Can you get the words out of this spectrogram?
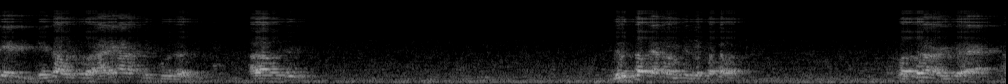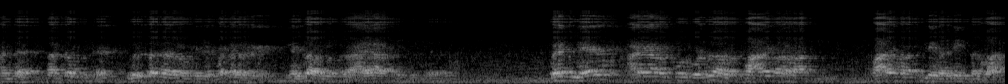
கேள்வி என்று அவருக்கு ஒரு அடையாளத்தை கூறுகிறது? அதாவது நிறுத்த வேதம் செய்யப்பட்டவர் பத்திராளிக்கிற அந்த சட்டத்துக்கு விருத்தத்தரம் செய்யப்பட்டவர்கள் என்று அவருக்கு ஒரு அடையாளத்தை கொடுக்கிறது பிறகு மேலும் அடையாளம் கூறும்பொழுது அவர் பாலைவரவாசி பாலைவரத்திலே வருகை தருவார்.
